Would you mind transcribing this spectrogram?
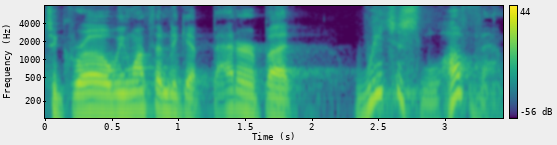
to grow, we want them to get better, but we just love them.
